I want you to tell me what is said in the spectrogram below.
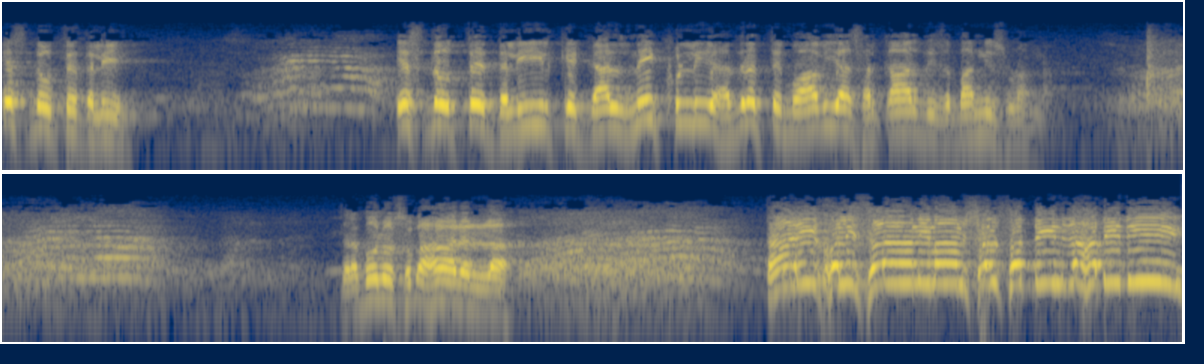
اس دے دلیل۔ اس دے دلیل کے گل نہیں کھلی حضرت معاویہ سرکار دی زبانی سنانا۔ ذرا بولو سبحان اللہ۔ تاریخ الاسلام امام شمس الدین رہبی دی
